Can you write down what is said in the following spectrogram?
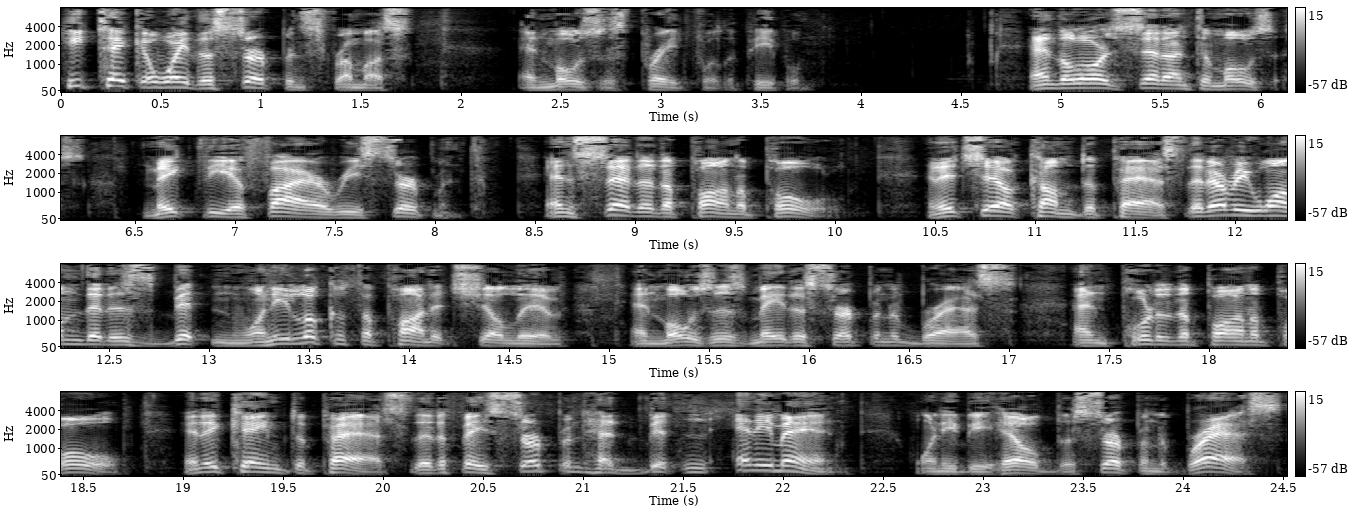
he take away the serpents from us. And Moses prayed for the people. And the Lord said unto Moses, Make thee a fiery serpent, and set it upon a pole And it shall come to pass that every one that is bitten, when he looketh upon it, shall live. And Moses made a serpent of brass, and put it upon a pole. And it came to pass that if a serpent had bitten any man, when he beheld the serpent of brass,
